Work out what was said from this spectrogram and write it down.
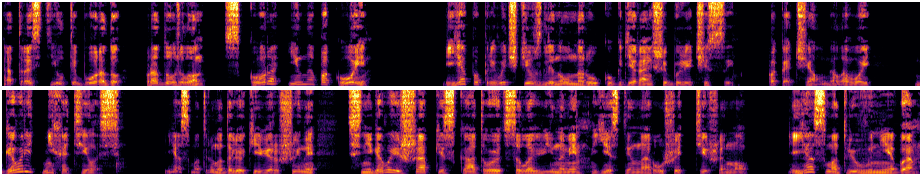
отрастил ты бороду», – продолжил он. «Скоро и на покой». Я по привычке взглянул на руку, где раньше были часы. Покачал головой. Говорить не хотелось. Я смотрю на далекие вершины – Снеговые шапки скатываются лавинами, если нарушить тишину. Я смотрю в небо.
